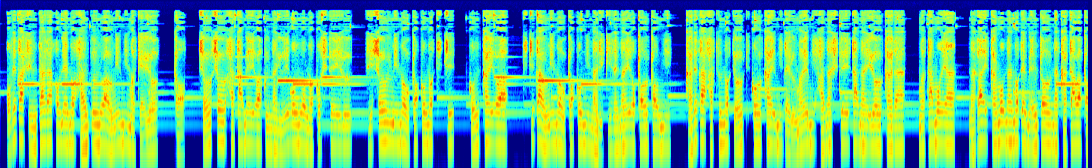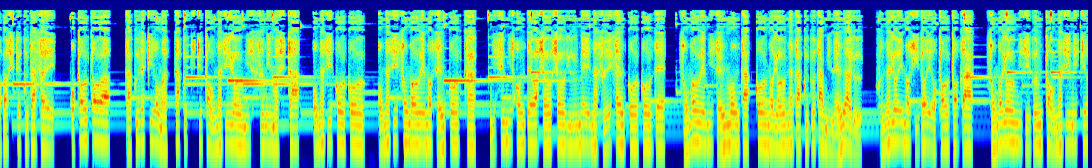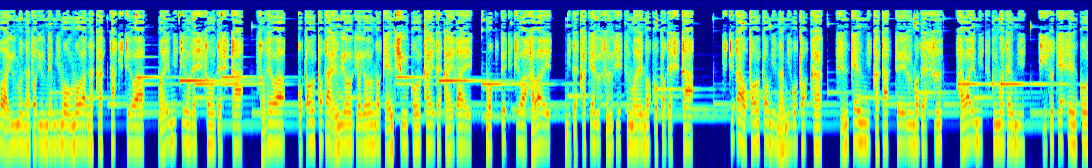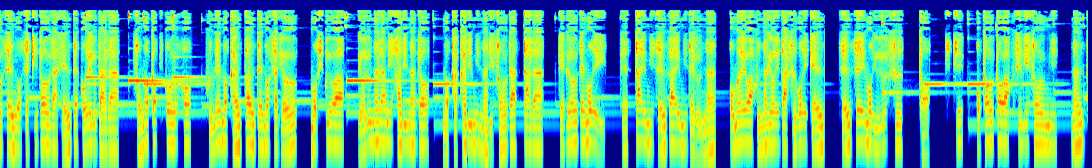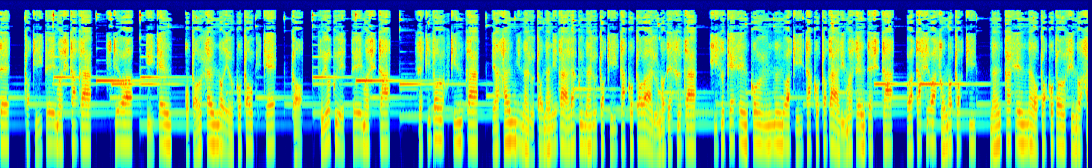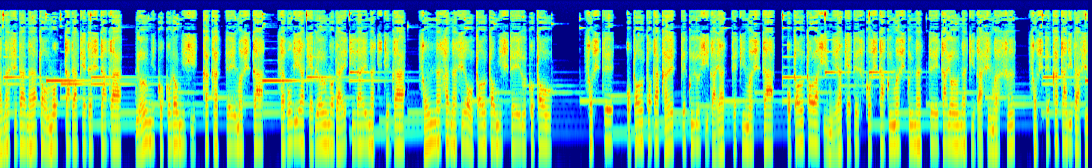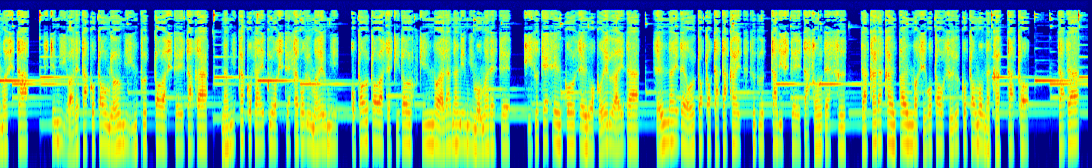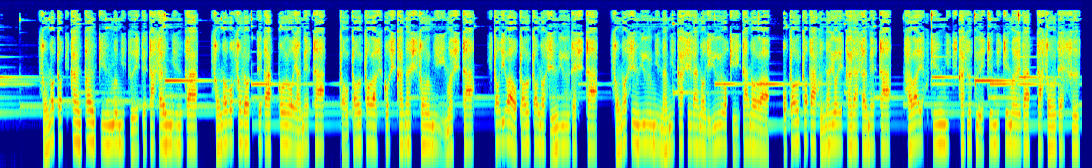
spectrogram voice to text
俺が死んだら骨の半分は海に負けよ、と、少々旗迷惑な遺言を残している、自称海の男の父。今回は、父が海の男になりきれない弟に、彼が初の長期公開に出る前に話していた内容から、またもや、長いかもなので面倒な方は飛ばしてください。弟は、学歴を全く父と同じように進みました。同じ高校、同じその上の専攻科、西日本では少々有名な水産高校で、その上に専門学校のような学部が2年ある、船酔いのひどい弟が、そのように自分と同じ道を歩むなど夢にも思わなかった父は、毎日嬉しそうでした。それは、弟が遠洋漁業の研修公開で海外、目的地はハワイ、に出かける数日前のことでした。父が弟に何事か、真剣に語っているのです。ハワイに着くまでに、日付変更線を赤道ら辺で越えるだら、その時候補、船の甲板での作業、もしくは、夜なら見張りなど、の係になりそうだったら、仮病でもいい。絶対に船外に出るな。お前は船酔いがすごいけん。先生も許す。と、父、弟は不思議そうに、なんで、と聞いていましたが、父は、いいけん、お父さんの言うことを聞け、と、強く言っていました。赤道付近が、夜半になると波が荒くなると聞いたことはあるのですが、日付変更云々は聞いたことがありませんでした。私はその時、なんか変な男同士の話だなと思っただけでしたが、妙に心に引っかかっていました。サボりや仮病の大嫌いな父が、そんな話を弟にしていることを、そして、弟が帰ってくる日がやってきました。弟は日に焼けて少したくましくなっていたような気がします。そして語り出しました。父に言われたことを妙にインプットはしていたが、何か小細工をしてサボる前に、弟は赤道付近の荒波に揉まれて、日付変更線を越える間、船内で弟と戦いつつぐったりしていたそうです。だから甲板の仕事をすることもなかったと。ただ、その時甲板勤務についてた3人が、その後揃って学校を辞めた、と弟は少し悲しそうに言いました。一人は弟の親友でした。その親友に何かしらの理由を聞いたのは、弟が船酔いから覚めた、ハワイ付近に近づく1日前だったそうです。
